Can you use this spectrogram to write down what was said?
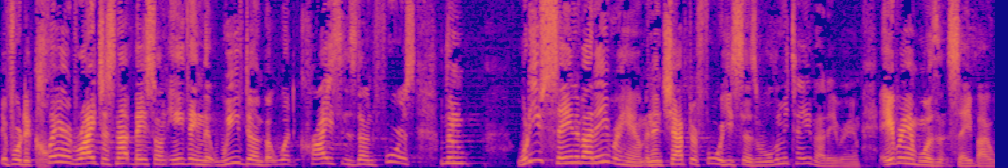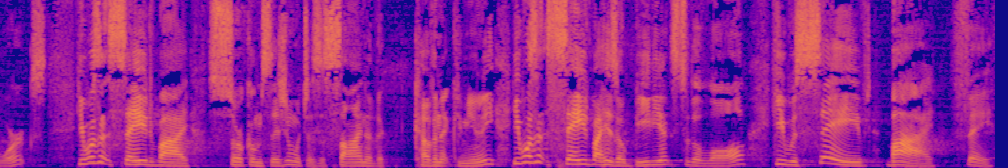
if we're declared righteous not based on anything that we've done, but what Christ has done for us, then what are you saying about Abraham? And in chapter 4, he says, Well, let me tell you about Abraham. Abraham wasn't saved by works, he wasn't saved by circumcision, which is a sign of the covenant community. He wasn't saved by his obedience to the law, he was saved by faith.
